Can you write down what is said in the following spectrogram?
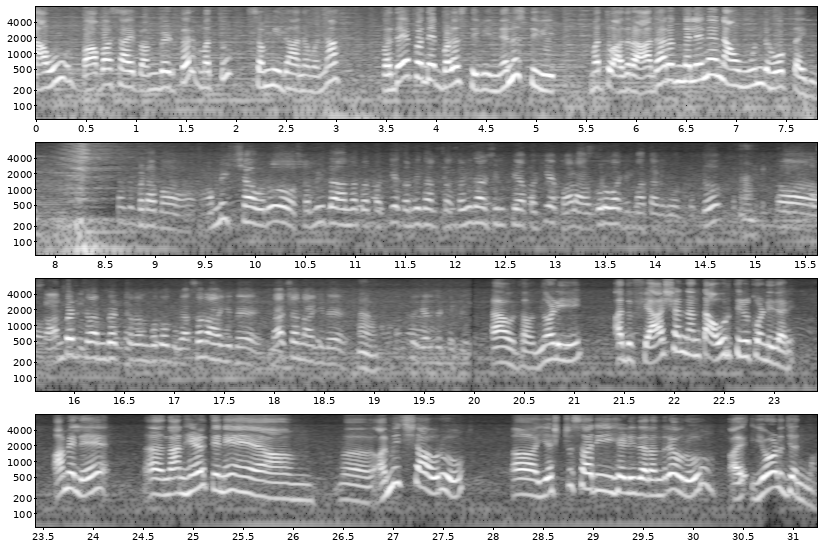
ನಾವು ಬಾಬಾ ಸಾಹೇಬ್ ಅಂಬೇಡ್ಕರ್ ಮತ್ತು ಸಂವಿಧಾನವನ್ನ ಪದೇ ಪದೇ ಬಳಸ್ತೀವಿ, ನೆನೆಸ್ತೀವಿ. ಮತ್ತು ಅದರ ಆಧಾರದ ಮೇಲೆನೆ ನಾವು ಮುಂದೆ ಹೋಗ್ತಾ ಇದ್ದೀವಿ ಮೇಡಮ್ ಅಮಿತ್ ಶಾ ಅವರು ಸಂವಿಧಾನದ ಬಗ್ಗೆ ಸಂವಿಧಾನ ಸಂವಿಧಾನ ಶಿಲ್ಪಿಯ ಬಗ್ಗೆ ಬಹಳ ಹಗುರವಾಗಿ ಮಾತಾಡುವಂಥದ್ದು ಆ, ಅಂಬೇಡ್ಕರ್ ಅಂಬೇಡ್ಕರ್ ಎಂಬುದು ಒಂದು ವ್ಯಸನ ಆಗಿದೆ ಫ್ಯಾಷನ್ ಆಗಿದೆ ಹಾ. ಅಂತ ಹೇಳ್ಬೇಕು ಹೌದೌದು. ನೋಡಿ ಅದು ಫ್ಯಾಷನ್ ಅಂತ ಅವ್ರು ತಿಳ್ಕೊಂಡಿದ್ದಾರೆ. ಆಮೇಲೆ ನಾನು ಹೇಳ್ತೇನೆ ಅಮಿತ್ ಶಾ ಅವರು ಎಷ್ಟು ಸಾರಿ ಹೇಳಿದ್ದಾರೆ ಅಂದರೆ ಅವರು ಏಳು ಜನ್ಮ.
